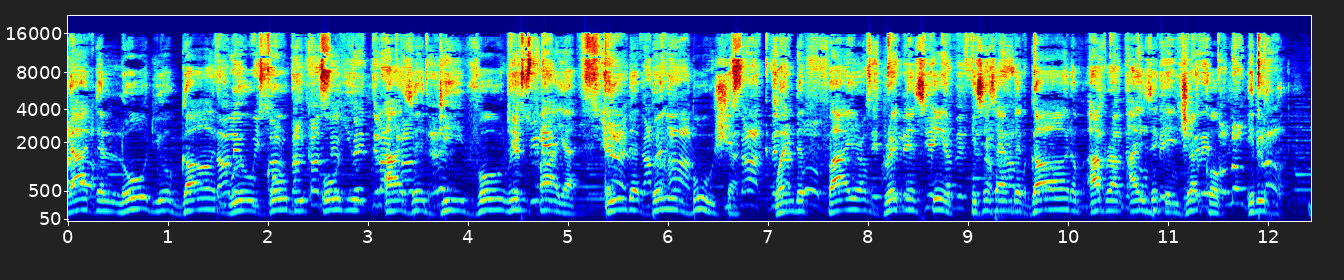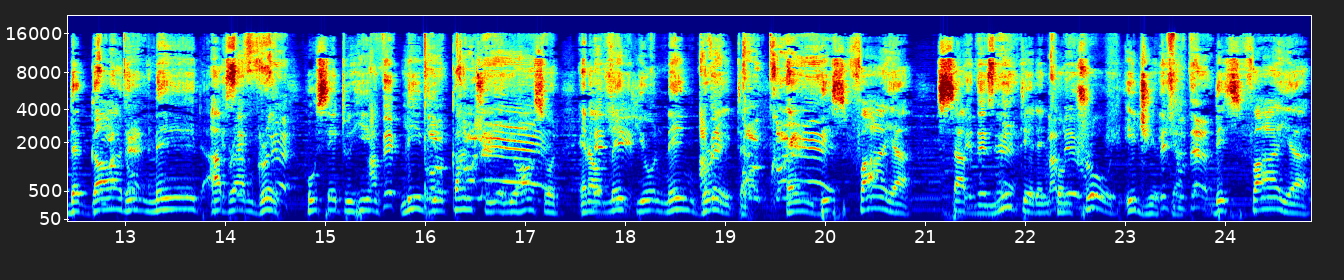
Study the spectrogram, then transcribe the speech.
that the Lord your God will go before you as a devouring fire in the burning bush. When the fire of greatness came, he says, I am the God of Abraham, Isaac, and Jacob. It is the God who made Abraham great, who said to him, Leave your country and your household, and I'll make your name great. And this fire submitted and controlled Egypt. This fire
